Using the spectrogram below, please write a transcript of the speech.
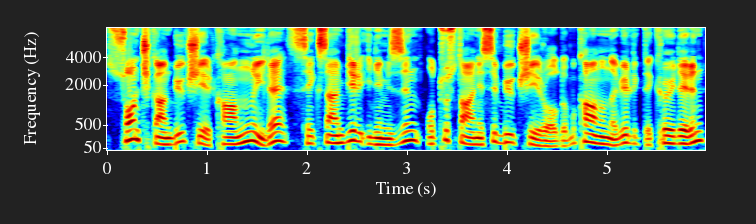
son çıkan Büyükşehir Kanunu ile 81 ilimizin 30 tanesi büyükşehir oldu. Bu kanunla birlikte köylerin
